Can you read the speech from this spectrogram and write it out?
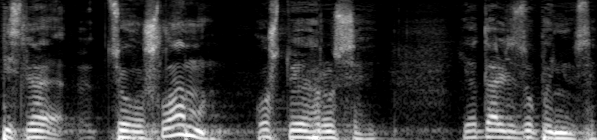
після цього шламу коштує грошей. Я далі зупинюся.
